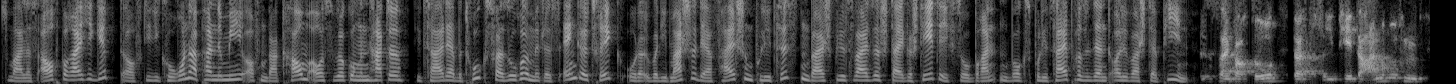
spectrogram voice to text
Zumal es auch Bereiche gibt, auf die die Corona-Pandemie offenbar kaum Auswirkungen hatte. Die Zahl der Betrugsversuche mittels Enkeltrick oder über die Masche der falschen Polizisten beispielsweise steige stetig, so Brandenburgs Polizeipräsident Oliver Steppin. Es ist einfach so, dass die Täter anrufen,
